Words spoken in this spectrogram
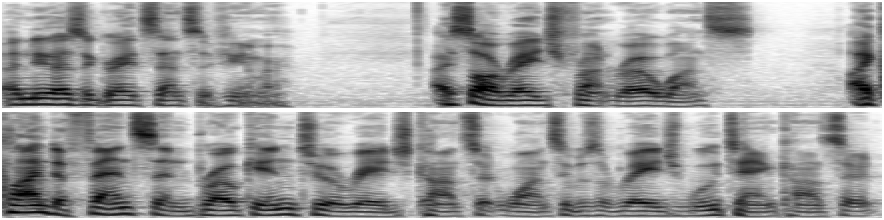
Anu has a great sense of humor. I saw Rage front row once. I climbed a fence and broke into a Rage concert once. It was a Rage Wu Tang concert,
